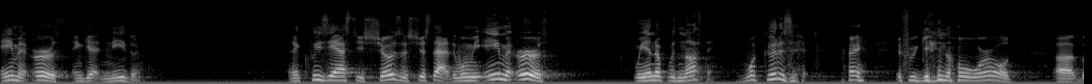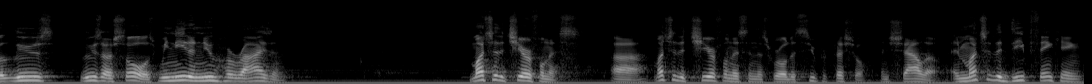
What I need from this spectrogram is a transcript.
aim at earth and get neither. And Ecclesiastes shows us just that, that when we aim at earth, we end up with nothing. What good is it, right? If we gain the whole world uh, but lose, lose our souls. We need a new horizon. Much of the cheerfulness uh, much of the cheerfulness in this world is superficial and shallow, and much of the deep thinking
